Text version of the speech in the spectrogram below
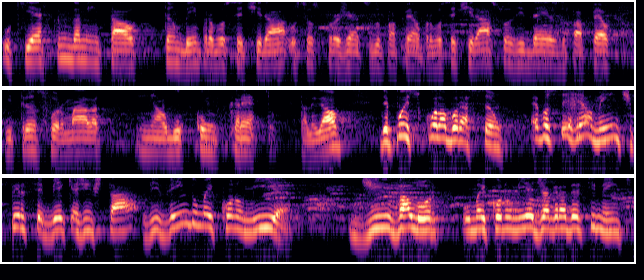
o que é fundamental também para você tirar os seus projetos do papel, para você tirar as suas ideias do papel e transformá-las em algo concreto, tá legal? Depois, colaboração é você realmente perceber que a gente está vivendo uma economia de valor, uma economia de agradecimento.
